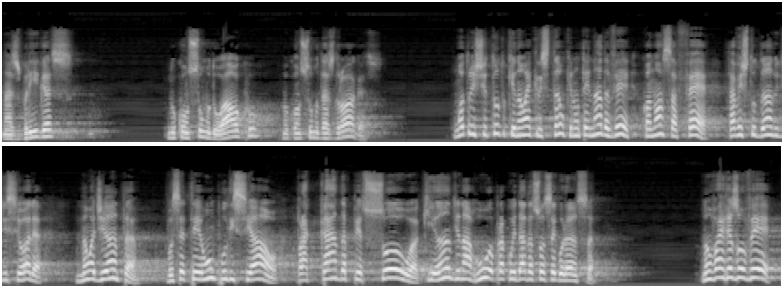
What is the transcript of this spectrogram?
nas brigas, no consumo do álcool, no consumo das drogas. Um outro instituto que não é cristão, que não tem nada a ver com a nossa fé, estava estudando e disse: Olha, não adianta você ter um policial para cada pessoa que ande na rua para cuidar da sua segurança. Não vai resolver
